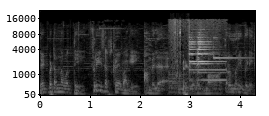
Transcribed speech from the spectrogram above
ರೆಡ್ ಬಟನ್ ಒತ್ತಿ ಫ್ರೀ ಸಬ್ಸ್ಕ್ರೈಬ್ ಆಗಿ. ಆಮೇಲೆ ಮಾತ್ರ ಮರಿಬೇಡಿ.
